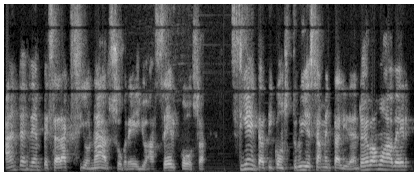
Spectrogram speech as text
antes de empezar a accionar sobre ellos, hacer cosas, siéntate y construye esa mentalidad. Entonces vamos a ver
